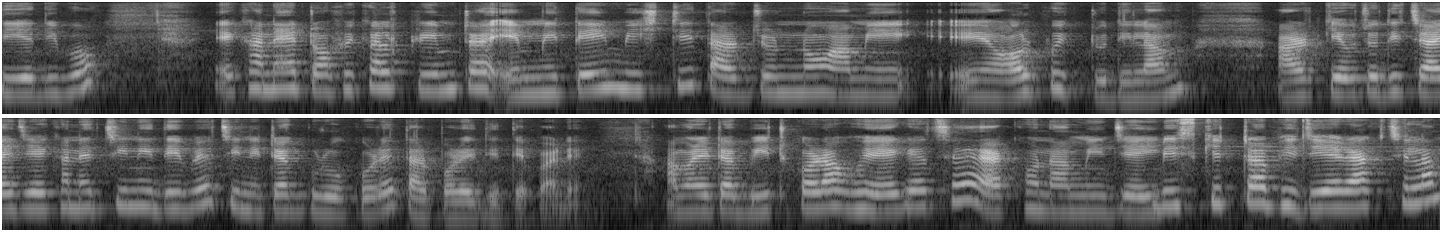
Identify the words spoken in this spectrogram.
দিয়ে দিব। এখানে টপিক্যাল ক্রিমটা এমনিতেই মিষ্টি, তার জন্য আমি অল্প একটু দিলাম। আর কেউ যদি চাই যে এখানে চিনি দিবে, চিনিটা গুঁড়ো করে তারপরে দিতে পারে। আমার এটা বিট করা হয়ে গেছে। এখন আমি যেই বিস্কিটটা ভিজিয়ে রাখছিলাম,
